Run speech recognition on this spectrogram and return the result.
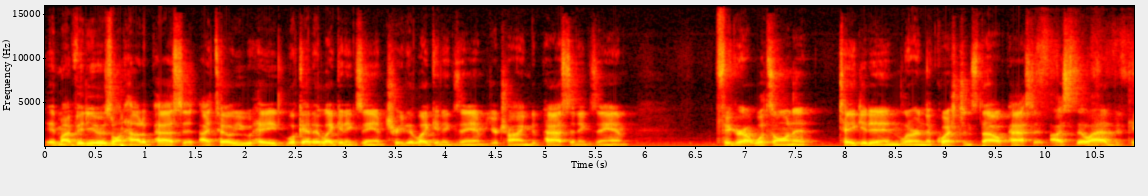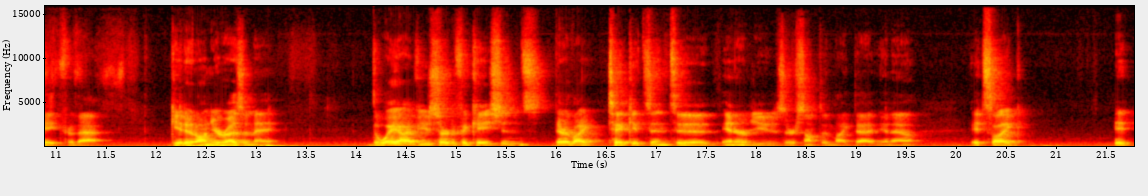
In my videos on how to pass it, I tell you, hey, look at it like an exam, treat it like an exam. You're trying to pass an exam. Figure out what's on it, take it in, learn the question style, pass it. I still advocate for that. Get it on your resume. The way I view certifications, they're like tickets into interviews or something like that, you know? It's like it,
